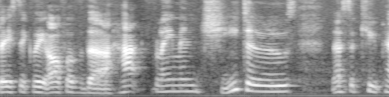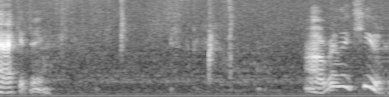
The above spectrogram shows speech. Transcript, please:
basically off of the Hot Flaming Cheetos. That's a cute packaging. Oh, really cute.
